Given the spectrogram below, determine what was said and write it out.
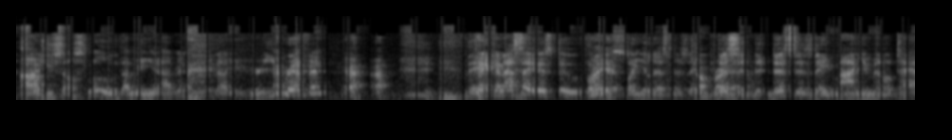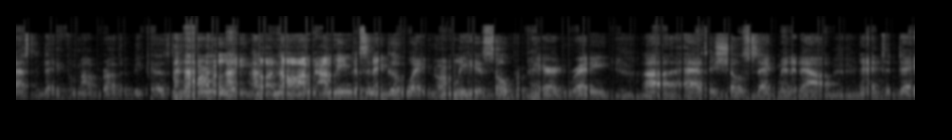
Because you're so smooth. I mean, you know, I've been, you know, you, you riffing. They- Can, can I say this too for your, for your listeners? Jump right this in is this is a monumental task today for my brother because normally, no, no, I, I mean this in a good way. Normally, he is so prepared and ready, uh, has his show segmented out, and today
